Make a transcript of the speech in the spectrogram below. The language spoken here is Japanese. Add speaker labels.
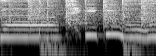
Speaker 1: が生きる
